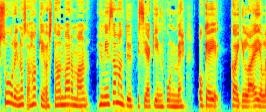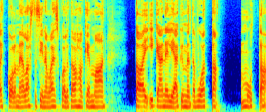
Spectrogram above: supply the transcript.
suurin osa hakijoista on varmaan hyvin samantyyppisiäkin kuin me, okei, kaikilla ei ole kolmea lasta siinä vaiheessa, kun aletaan hakemaan – tai ikää 40 vuotta, mutta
